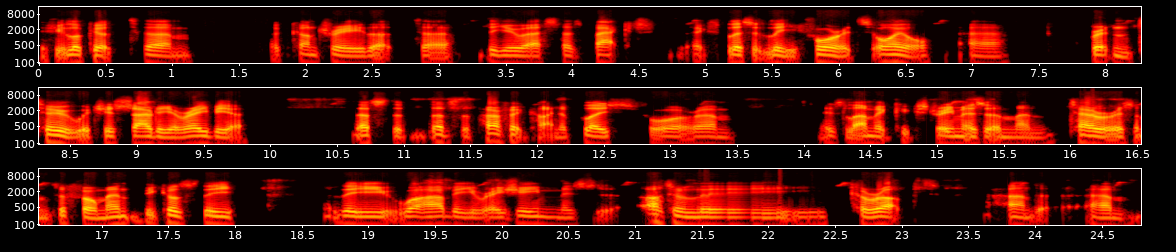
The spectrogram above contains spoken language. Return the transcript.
If you look at um, a country that uh, the US has backed explicitly for its oil, uh, Britain too, which is Saudi Arabia, that's the that's the perfect kind of place for um, Islamic extremism and terrorism to foment because the the Wahhabi regime is utterly corrupt and um,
